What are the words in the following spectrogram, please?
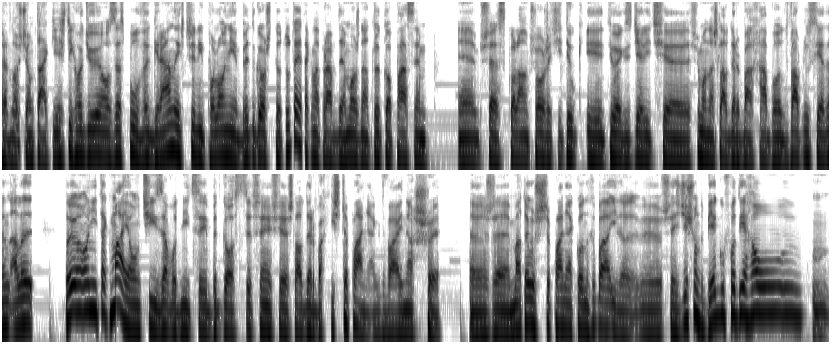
Pewnością tak. Jeśli chodzi o zespół wygranych, czyli Polonię Bydgoszcz, to tutaj tak naprawdę można tylko pasem e, przez kolano przełożyć i, tył, i tyłek zdzielić e, Szymona Schlauderbacha, bo 2 plus 1, ale to oni tak mają, ci zawodnicy bydgoscy, w sensie Schlauderbach i Szczepaniak, 2 i na 3. E, że Mateusz Szczepaniak, on chyba ile? e, 60 biegów odjechał mm,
